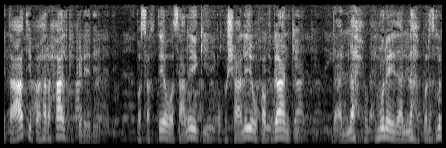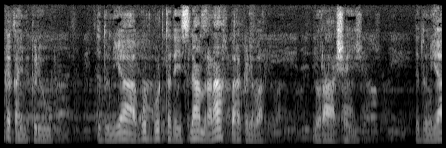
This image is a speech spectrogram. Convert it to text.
اطاعت یې په هر حال کي کړی دی، په سختۍ او اسانۍ کي، په خوشحالۍ او خفګان کي، د الله حکمونه یې د الله پر ځمکه قایم کړي وو، د دنیا ګوټ ګوټ ته د اسلام رڼا خپره کړې وه، نو راشئ! د دنیا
